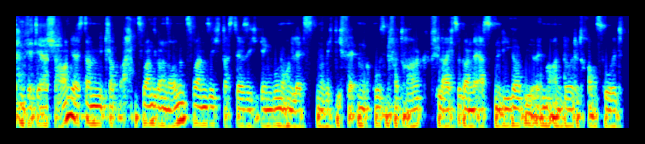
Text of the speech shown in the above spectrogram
Dann wird er schauen, der ist dann, ich glaube, 28 oder 29, dass der sich irgendwo noch einen letzten richtig fetten, großen Vertrag, vielleicht sogar in der ersten Liga, wie er immer andeutet, rausholt.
